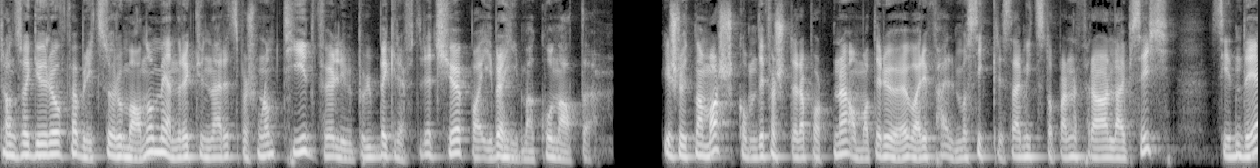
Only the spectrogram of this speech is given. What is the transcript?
Transferguro Fabrizio Romano mener det kun er et spørsmål om tid før Liverpool bekrefter et kjøp av Ibrahima Konate. I slutten av mars kom de første rapportene om at de røde var i ferd med å sikre seg midtstopperen fra Leipzig. Siden det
